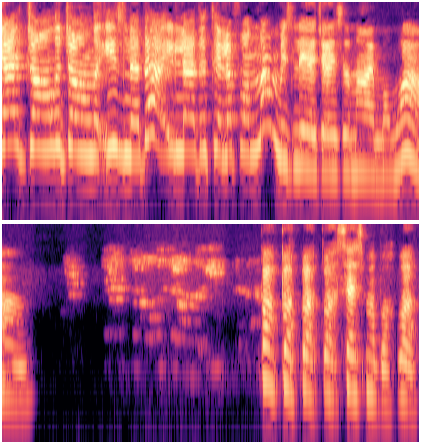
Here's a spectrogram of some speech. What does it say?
gəl canlı canlı izlə də, illə də telefondan mı izləyəcəksən ay mama? Bax, bax, bax, bax, səsimə bax, bax.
